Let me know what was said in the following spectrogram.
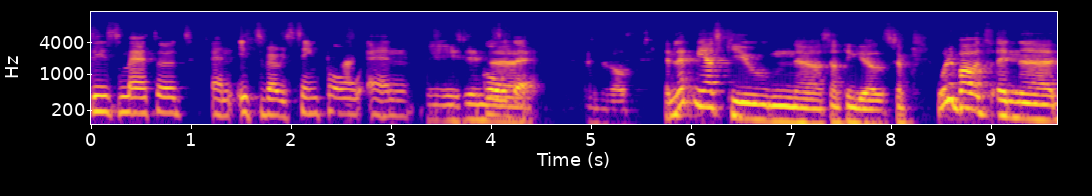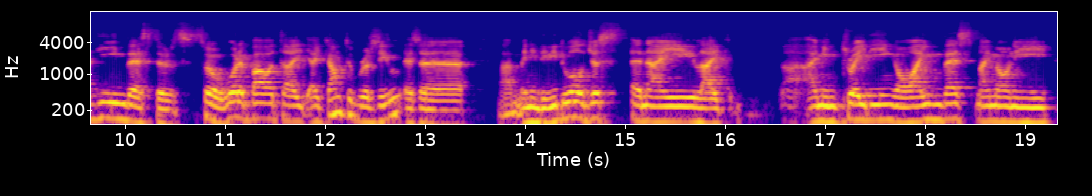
this method and it's very simple and go the, there. And let me ask you mm, uh, something else. What about uh, the investors? So what about I, I come to Brazil as a um, an individual just and I like I'm in trading or I invest my money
